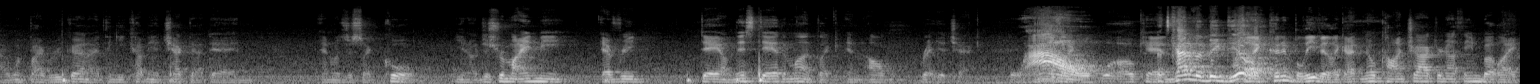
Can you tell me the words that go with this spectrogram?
I went by Ruka, and I think he cut me a check that day, and and was just like, cool, you know, just remind me every day on this day of the month, like, and I'll write you a check. And I was Wow. like, well, okay. It's kind of a big deal. I like, couldn't believe it. Like, I no contract or nothing, but like,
